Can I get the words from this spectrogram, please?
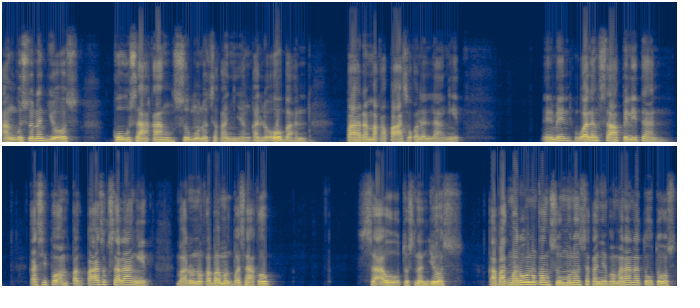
Ang gusto ng Diyos, kusa kang sumunod sa kanyang kalooban para makapasok ka ng langit. Amen? Walang sapilitan. Kasi po, ang pagpasok sa langit, Marunong ka ba magpasakop sa utos ng Diyos? Kapag marunong kang sumunod sa kanyang pamaran at utos,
